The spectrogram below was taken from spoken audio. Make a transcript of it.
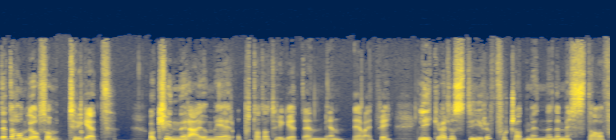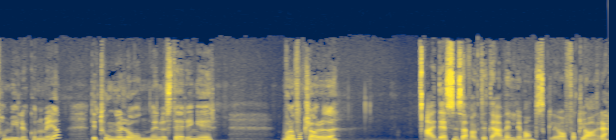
Dette handler jo også om trygghet. Og kvinner er jo mer opptatt av trygghet enn menn, det veit vi. Likevel så styrer fortsatt mennene det meste av familieøkonomien. De tunge lånene, investeringer. Hvordan forklarer du det? Nei, det syns jeg faktisk er veldig vanskelig å forklare.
